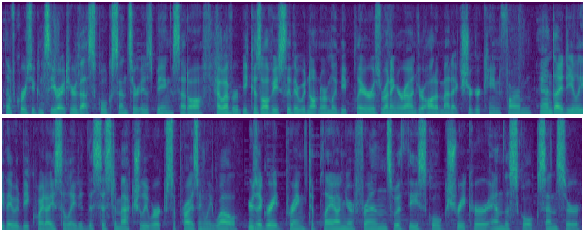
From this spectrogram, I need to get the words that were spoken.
And of course you can see right here that sculk sensor is being set off. However, because obviously there would not normally be players running around your automatic sugarcane farm, and ideally they would be quite isolated, the system actually works surprisingly well. Here's a great prank to play on your friends with the sculk shrieker and the sculk sensor.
